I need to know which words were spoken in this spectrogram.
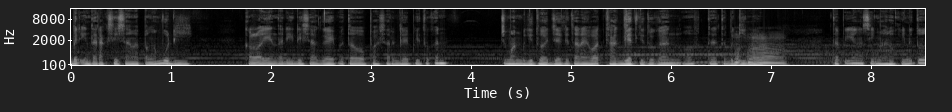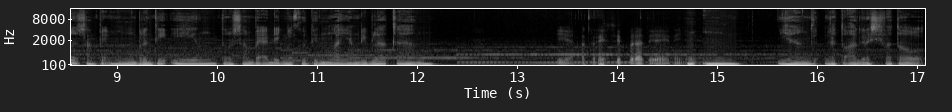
berinteraksi sama pengemudi. Kalau yang tadi desa gaib atau pasar gaib itu kan cuman begitu aja kita lewat kaget gitu kan. Oh ternyata begini. Mm -hmm. tapi yang si makhluk ini tuh sampai mau berhentiin terus sampai ada yang ngikutin melayang di belakang iya agresif berarti ya ini -mm. ya nggak tahu agresif atau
